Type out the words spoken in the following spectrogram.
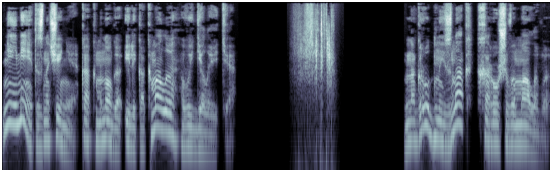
не имеет значения, как много или как мало вы делаете. Нагрудный знак хорошего малого.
